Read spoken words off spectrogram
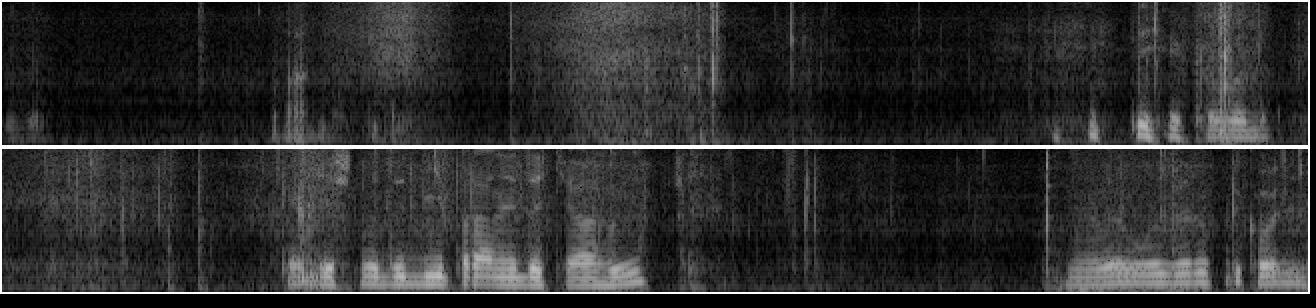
Підемо. Ладно. Яка вода. Звісно, до Дніпра не дотягує. Але озеро прикольне.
